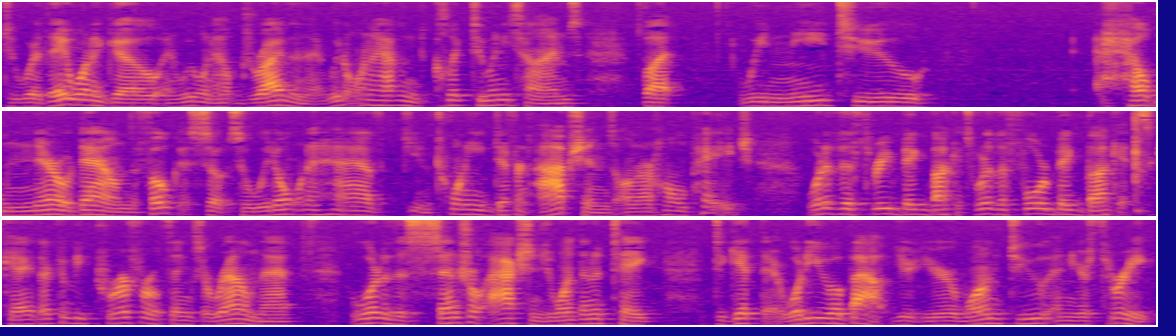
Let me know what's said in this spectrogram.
to where they want to go and we want to help drive them there. We don't want to have them click too many times, but we need to help narrow down the focus. So, so we don't want to have you know, 20 different options on our home page. What are the three big buckets? What are the four big buckets? Okay, there can be peripheral things around that. What are the central actions you want them to take to get there? What are you about? You're, you're one, two, and you're three,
